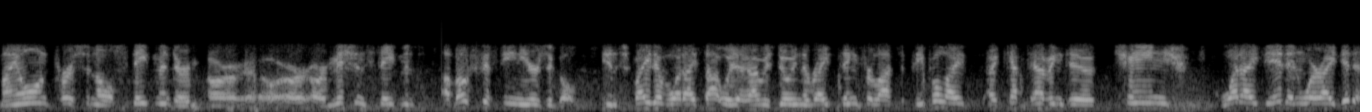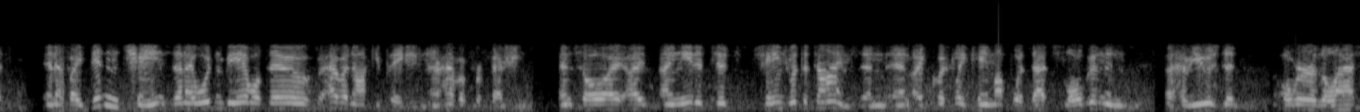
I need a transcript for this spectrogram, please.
my own personal statement or, or, or, or, mission statement about 15 years ago. In spite of what I thought was, I was doing the right thing for lots of people, I, I kept having to change what I did and where I did it. And if I didn't change, then I wouldn't be able to have an occupation or have a profession. And so I, I, I needed to change with the times. And, and I quickly came up with that slogan and uh, have used it over the last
